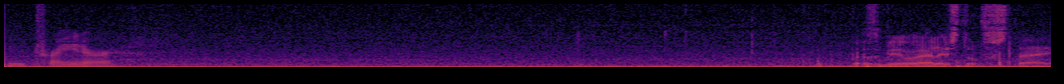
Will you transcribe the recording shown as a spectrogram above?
Q trader Позбивались тут в стае.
